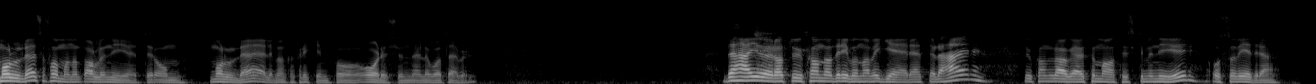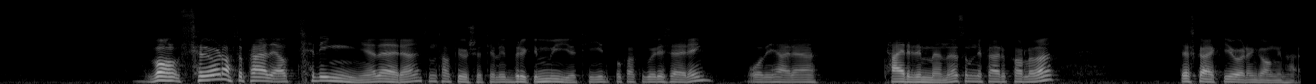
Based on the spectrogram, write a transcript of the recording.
Molde, så får man opp alle nyheter om Molde. Eller man kan klikke inn på Ålesund eller whatever. Dette gjør at du kan da drive og navigere etter det her. Du kan lage automatiske menyer osv. Før da, så pleide jeg å tvinge dere som tar kurset, til å bruke mye tid på kategorisering og de her termene, som de pleier å kalle det. Det skal jeg ikke gjøre den gangen her.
